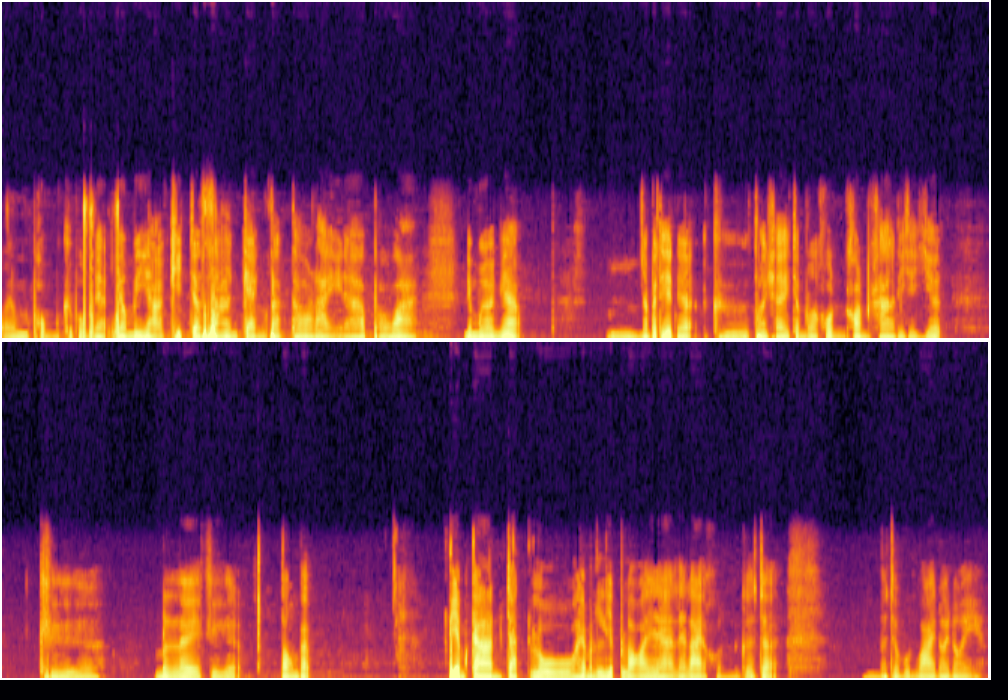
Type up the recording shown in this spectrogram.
เออผมคือผมเนี่ยยังไม่อยากคิดจะสร้างแก๊งสักเท่าไหร่นะครับ เพราะว่าในเมืองเนี่ยในประเทศเนี้ยคือต้องใช้จำนวนคนค่อนข้างที่จะเยอะ คือมันเลยคือต้องแบบ เตรียมการจัดโลให้มันเรียบร้อยอะหลาย ๆ คนก็จะมันจะวุ่นวายหน่อยๆ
